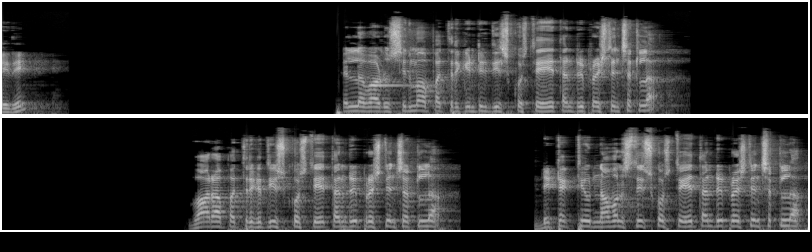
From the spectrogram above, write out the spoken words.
ఇది? పిల్లవాడు సినిమా పత్రిక ఇంటికి తీసుకొస్తే ఏ తండ్రి ప్రశ్నించట్లా? వారాపత్రిక తీసుకొస్తే ఏ తండ్రి ప్రశ్నించట్లా? డిటెక్టివ్ నవల్స్ తీసుకొస్తే ఏ తండ్రి ప్రశ్నించట్లా?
